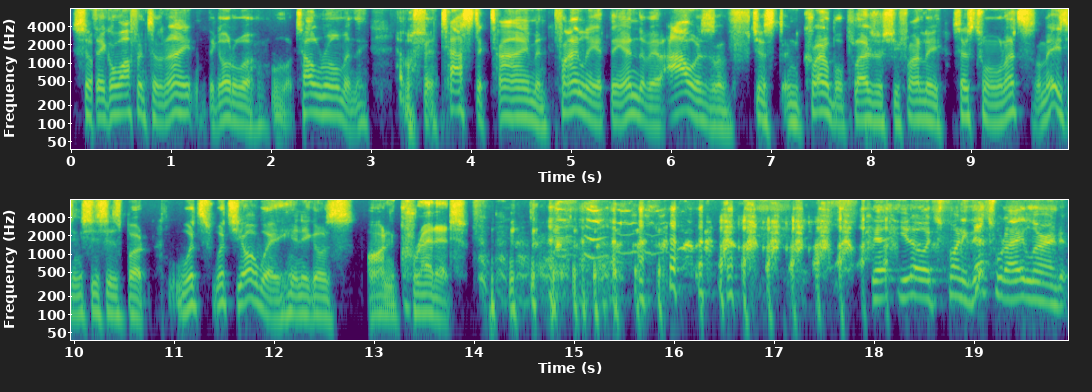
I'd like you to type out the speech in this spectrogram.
So they go off into the night. They go to a hotel room and they have a fantastic time. And finally, at the end of it, hours of just incredible pleasure, she finally says to him, "Well, that's amazing." She says, "But what's what's your way?" And he goes, "On credit." yeah, you know, it's funny. That's what I learned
